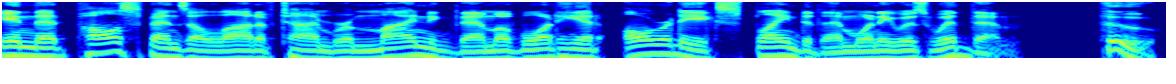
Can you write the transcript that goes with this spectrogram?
in that Paul spends a lot of time reminding them of what he had already explained to them when he was with them. Who?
